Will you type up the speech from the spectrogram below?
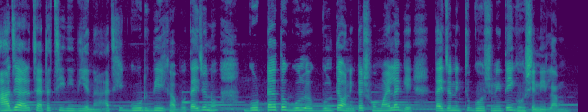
আজ আর চাটা চিনি দিয়ে না, আজকে গুড় দিয়ে খাব। তাই জন্য গুড়টা তো গুল গুলতে অনেকটা সময় লাগে, তাই জন্য একটু ঘষুনিতেই ঘষে নিলাম।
